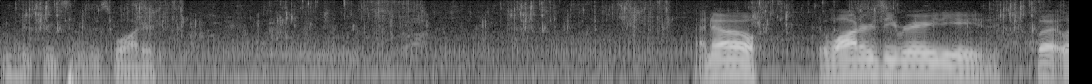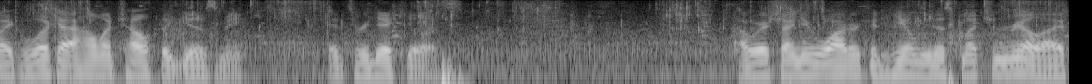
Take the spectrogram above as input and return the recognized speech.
I'm gonna drink some of this water. I know, the water's irradiated, but like look at how much health it gives me. It's ridiculous. I wish I knew water could heal me this much in real life.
